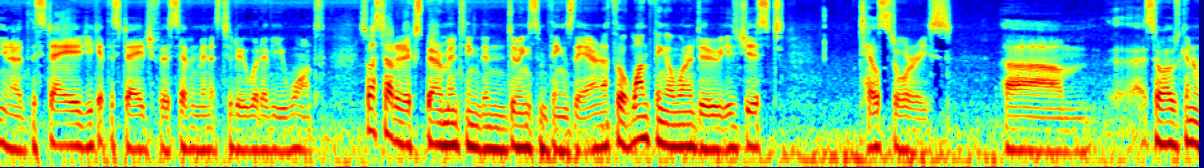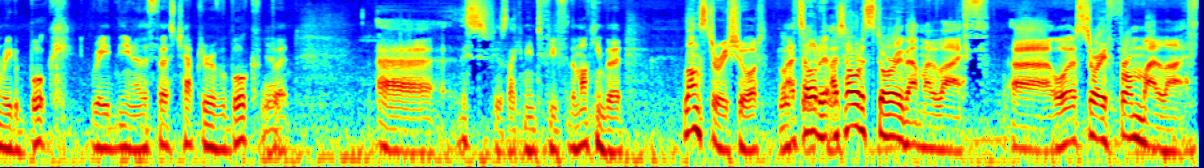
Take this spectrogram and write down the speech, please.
you know the stage. You get the stage for seven minutes to do whatever you want. So I started experimenting and doing some things there, and I thought one thing I want to do is just tell stories. Um, uh, so I was going to read a book, read you know the first chapter of a book, Yeah. but uh, this feels like an interview for the Mockingbird. Long story short, Long I told it, I told a story about my life, uh, or a story from my life,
